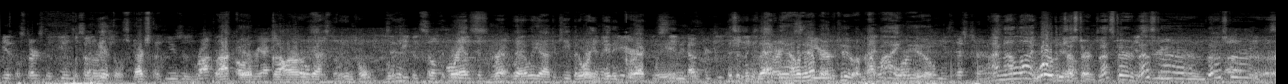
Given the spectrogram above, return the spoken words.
vehicle starts to feel acceleration. Vehicle starts to It uses rocket, rocket, called reaction power, control reaction system to keep itself oriented. right, well, we have to keep it oriented correctly. This is exactly how it happened too. I'm not lying to you. I'm not lying. Whoa, these turns, that's turns, that's turns, that's turns. Which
